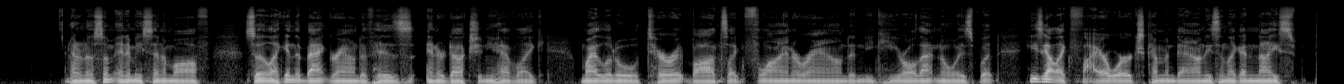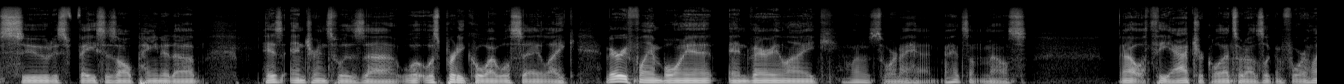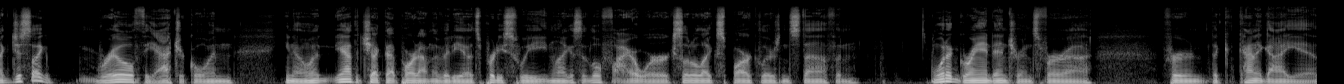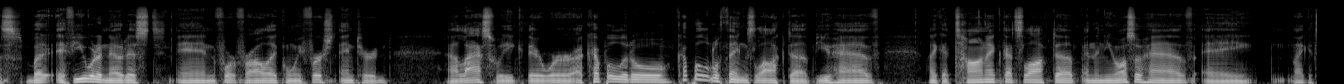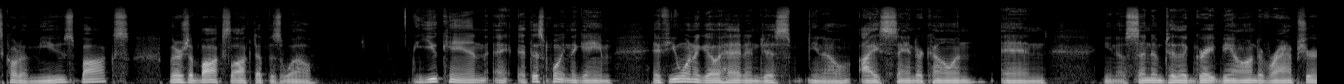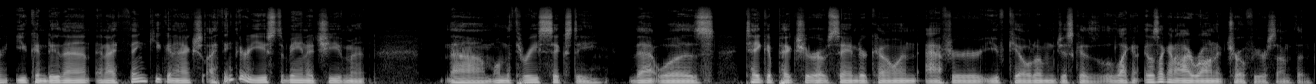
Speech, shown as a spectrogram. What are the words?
I don't know, some enemy sent him off. So like in the background of his introduction, you have like my little turret bots like flying around and you hear all that noise, but he's got like fireworks coming down. He's in like a nice suit. His face is all painted up his entrance was uh, was pretty cool. I will say, like very flamboyant and very like what was the word I had? I had something else. Oh, theatrical. That's what I was looking for. Like just like real theatrical and you know you have to check that part out in the video. It's pretty sweet and like I said, little fireworks, little like sparklers and stuff. And what a grand entrance for uh, for the kind of guy he is. But if you would have noticed in Fort Frolic when we first entered uh, last week there were a couple little couple little things locked up. You have like a tonic that's locked up, and then you also have a like it's called a muse box, but there's a box locked up as well. You can at this point in the game, if you want to go ahead and just you know ice Sander Cohen and you know send him to the great beyond of rapture, you can do that. And I think you can actually, I think there used to be an achievement um, on the 360 that was take a picture of Sander Cohen after you've killed him, just because like it was like an ironic trophy or something.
